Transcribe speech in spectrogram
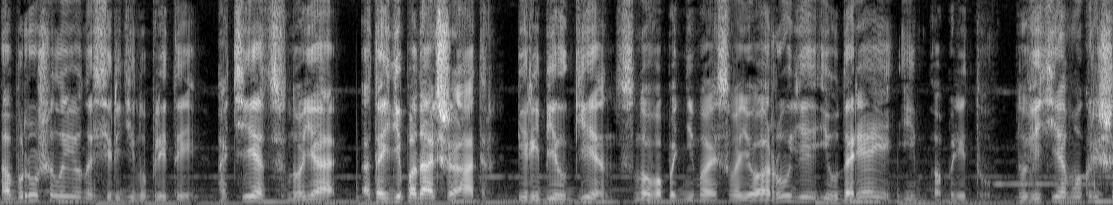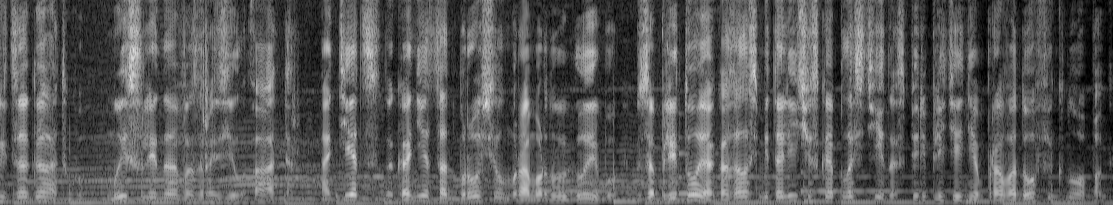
обрушил ее на середину плиты. «Отец, но я...» «Отойди подальше, Атер!» Перебил Ген, снова поднимая свое орудие и ударяя им о плиту. «Но ведь я мог решить загадку», – мысленно возразил Атер. Отец, наконец, отбросил мраморную глыбу. За плитой оказалась металлическая пластина с переплетением проводов и кнопок.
